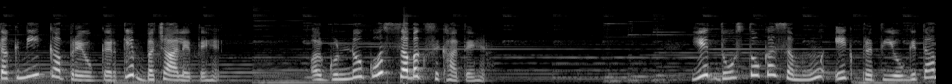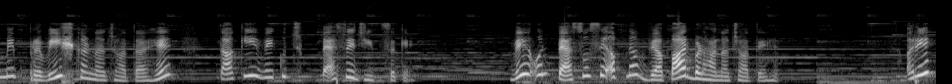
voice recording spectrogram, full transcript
तकनीक का प्रयोग करके बचा लेते हैं और गुंडों को सबक सिखाते हैं। ये दोस्तों का समूह एक प्रतियोगिता में प्रवेश करना चाहता है ताकि वे कुछ पैसे जीत सकें। वे उन पैसों से अपना व्यापार बढ़ाना चाहते हैं। अरे,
